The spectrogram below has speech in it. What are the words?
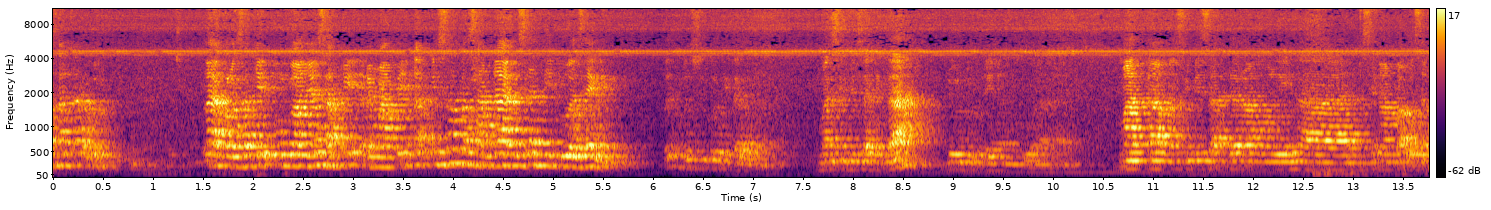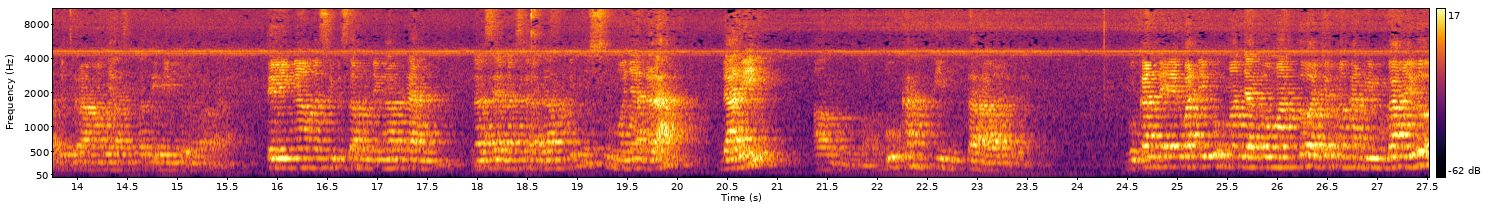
bersandar bu. Nah kalau sakit punggungnya sakit rematik tak bisa bersandar bisa tidur saja. Bersyukur kita bu. Masih bisa kita duduk dengan kuat. Mata masih bisa terang melihat, masih nampak usah berceramah yang seperti ini Telinga masih bisa mendengarkan nasihat-nasihat agama. Itu semuanya adalah dari Allah, bukan pintar Bukan hebat ibu menjaga mantu acok makan bimbang ibu.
